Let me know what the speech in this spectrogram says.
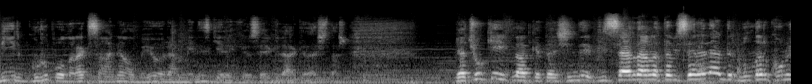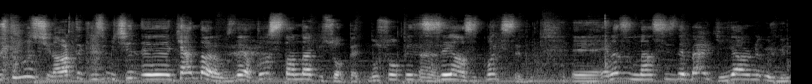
Bir grup olarak sahne almayı öğrenmeniz gerekiyor sevgili arkadaşlar. Ya çok keyifli hakikaten. Şimdi biz Serdar'la tabii senelerdir bunları konuştuğumuz için artık bizim için e, kendi aramızda yaptığımız standart bir sohbet. Bu sohbeti Evet. size yansıtmak istedim. E, en azından siz de belki yarın öbür gün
